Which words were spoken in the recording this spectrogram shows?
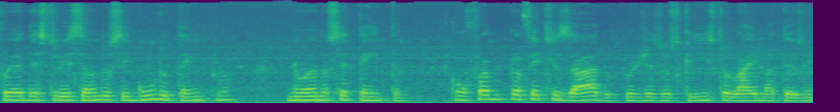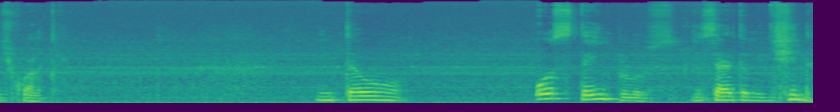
foi a destruição do segundo templo no ano 70, conforme profetizado por Jesus Cristo lá em Mateus 24. Então, os templos, em certa medida,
